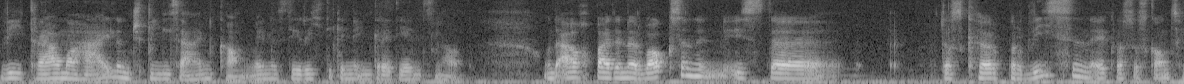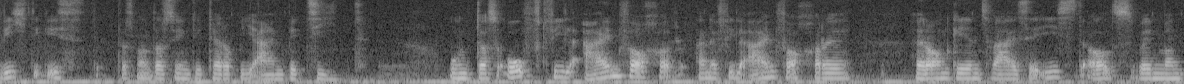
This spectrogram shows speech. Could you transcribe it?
wie traumaheilend Spiel sein kann, wenn es die richtigen Ingredienzen hat. Und auch bei den Erwachsenen ist äh, das Körperwissen etwas, das ganz wichtig ist, dass man das in die Therapie einbezieht. Und das oft viel einfacher, eine viel einfachere Herangehensweise ist, als wenn man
